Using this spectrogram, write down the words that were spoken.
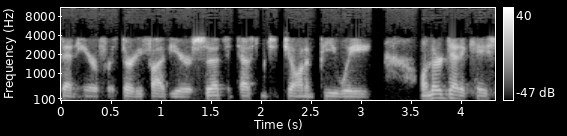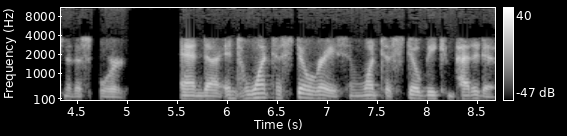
been here for 35 years. So that's a testament to John and Pee Wee on their dedication to the sport and uh, and to want to still race and want to still be competitive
